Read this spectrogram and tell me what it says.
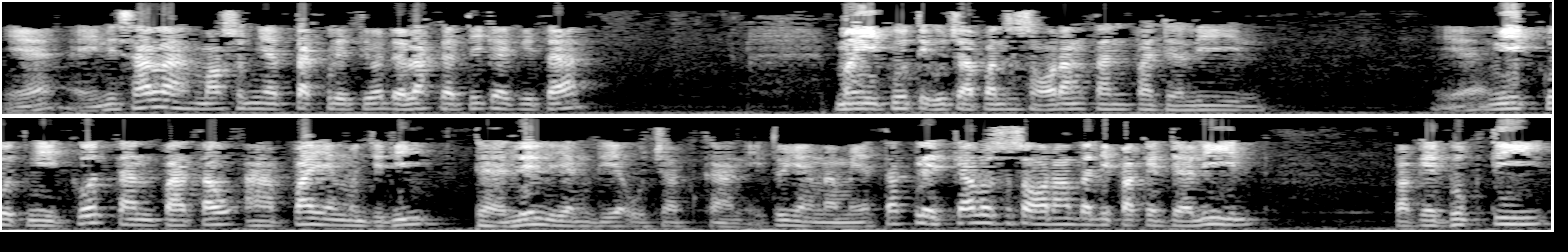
Ya ini salah. Maksudnya taklid itu adalah ketika kita mengikuti ucapan seseorang tanpa dalil. Ya ngikut-ngikut tanpa tahu apa yang menjadi dalil yang dia ucapkan. Itu yang namanya taklid. Kalau seseorang tadi pakai dalil pakai bukti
